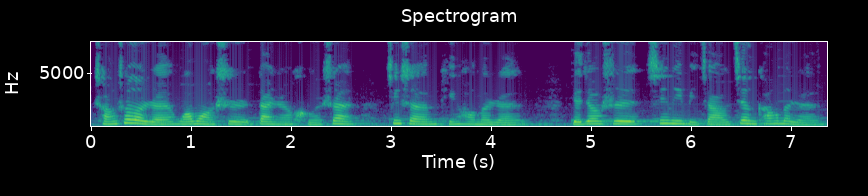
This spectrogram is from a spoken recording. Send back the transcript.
长寿的人往往是待人和善、精神平衡的人，也就是心理比较健康的人。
